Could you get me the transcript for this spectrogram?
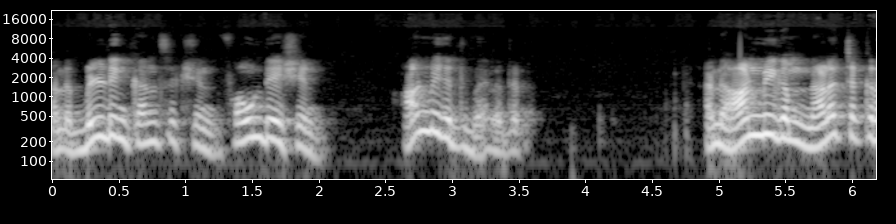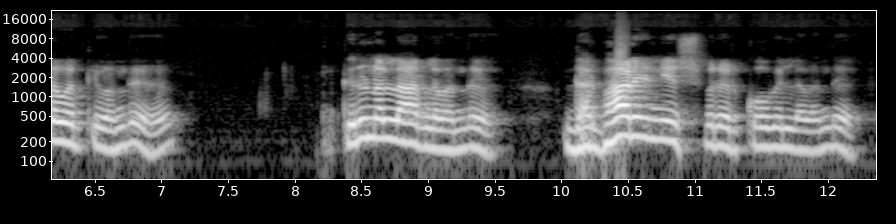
அந்த பில்டிங் கன்ஸ்ட்ரக்ஷன் ஃபவுண்டேஷன் ஆன்மீகத்து மேலே தெரியும் அந்த ஆன்மீகம் நலச்சக்கரவர்த்தி வந்து திருநள்ளாறில் வந்து தர்பாரண்யேஸ்வரர் கோவிலில் வந்து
